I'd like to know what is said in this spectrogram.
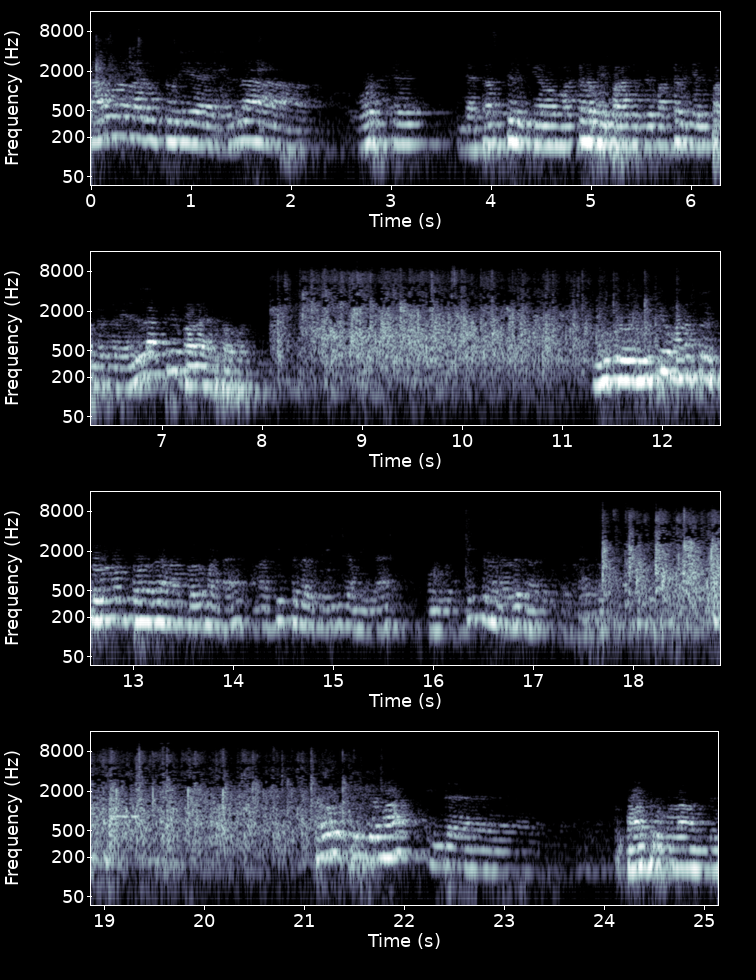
ராகுல் அரசுடைய எல்லா ஒர்க்கு இந்த ட்ரஸ்ட் விஷயம் மக்களை போய் பார்க்கறது மக்களுக்கு ஹெல்ப் பண்றது எல்லாத்துலயும் பாலா இருப்பாங்க உங்களுக்கு ஒரு விஷயம் மனசுல சொல்லணும்னு தோணுது? ஆனா சொல்ல மாட்டேன். ஆனா ஃபியூச்சர்ல செஞ்சு காமிக்கிறேன். உங்களுக்கு சீக்கிரம் நல்லது நடக்கும் சீக்கிரமா இந்த பாத்ரூம் எல்லாம் வந்து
